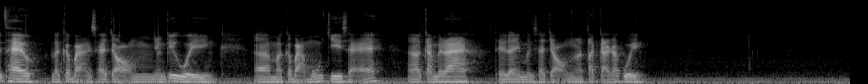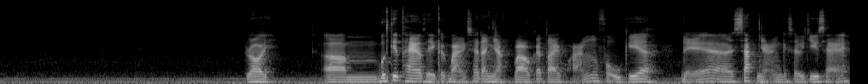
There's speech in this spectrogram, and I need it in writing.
Tiếp theo là các bạn sẽ chọn những cái quyền à, mà các bạn muốn chia sẻ à, camera. Thì đây mình sẽ chọn à, tất cả các quyền. Rồi um, bước tiếp theo thì các bạn sẽ đăng nhập vào cái tài khoản phụ kia để xác nhận cái sự chia sẻ.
